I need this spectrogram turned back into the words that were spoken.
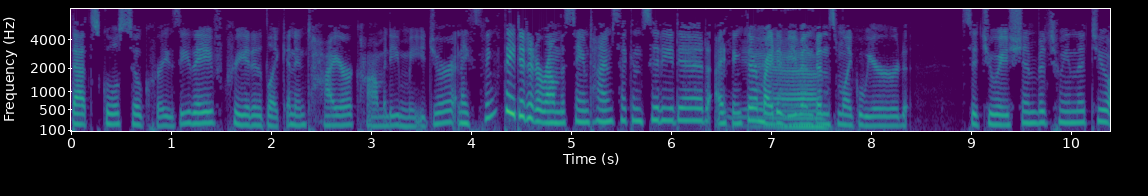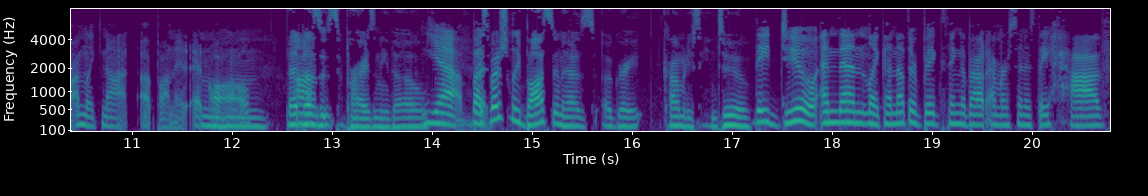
that school's so crazy, they've created like an entire comedy major, and I think they did it around the same time Second City did. I think there might have even been some like weird situation between the two. I'm like not up on it at all. Mhm. That Um, doesn't surprise me though. Yeah, but Especially Boston has a great comedy scene too. They do. And then like another big thing about Emerson is they have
